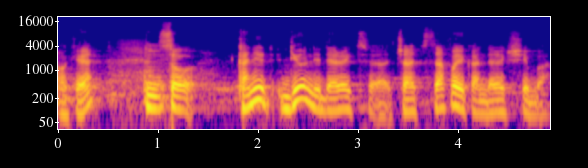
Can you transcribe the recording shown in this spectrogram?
Okay. So, can you do you only direct uh, church stuff, or you can direct Shiba?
